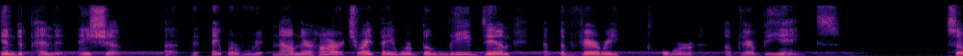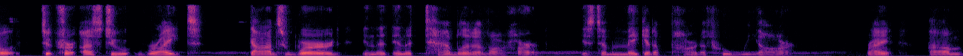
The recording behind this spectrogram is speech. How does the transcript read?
independent nation, uh, they were written on their hearts, right? They were believed in at the very core of their beings. So to, for us to write God's word in the in the tablet of our heart is to make it a part of who we are, right? Um,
